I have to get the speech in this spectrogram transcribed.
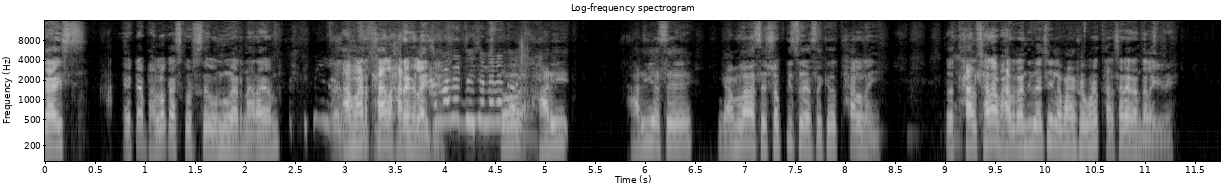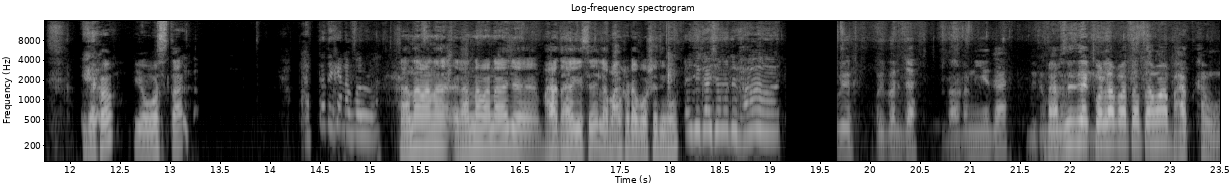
গাইস একটা ভালো কাজ করছে অনু আর নারায়ণ। আমার থাল হারে ফেলাইছে। তো হাড়ি হাড়ি আছে গামলা আছে সব কিছু আছে কিন্তু থাল নাই। তো থাল ছাড়া ভাত রাঁধিবে আছে মাংস মনে থাল ছাড়া রান্না লাগবে। দেখো কি অবস্থা। রান্না বান্না রান্না বান্না যে ভাত হয়ে গেছে মাংসটা বসে দিব যে ভাত। ওইবার যা দাওটা নিয়ে যা দুটো ভাবছি যে কলা পাতা তো আমার ভাত খামু।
